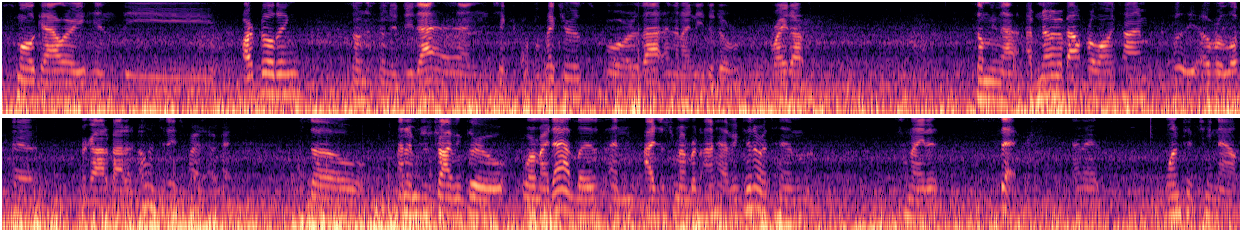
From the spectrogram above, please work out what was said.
small gallery in the art building so I'm just going to do that and take a couple pictures for that and then I need to do write up something that I've known about for a long time completely overlooked it forgot about it. Oh, and today's Friday. Okay. So, and I'm just driving through where my dad lives, and I just remembered I'm having dinner with him tonight at six, and it's 1:15 now.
